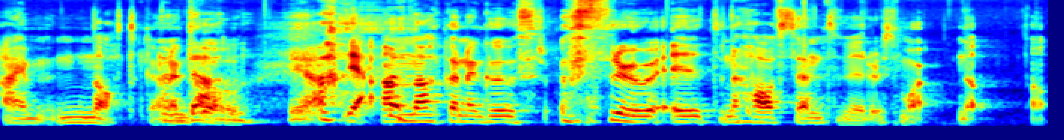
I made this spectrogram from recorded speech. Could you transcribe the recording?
I'm not gonna I'm go. Done. Yeah, yeah, I'm not gonna go th through eight and a half centimeters more. No, no.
